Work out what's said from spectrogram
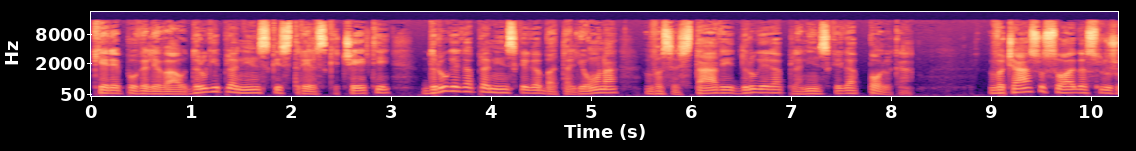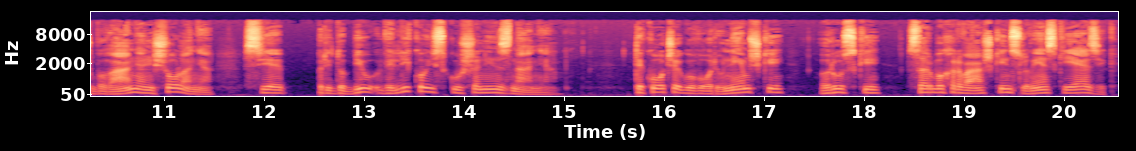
kjer je poveljeval drugi planinski strelski četi drugega planinskega bataljona v sestavi drugega planinskega polka. V času svojega službovanja in šolanja si je pridobil veliko izkušenj in znanja. Tekoče je govoril nemški, ruski, srbo-hrvaški in slovenski jezik,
